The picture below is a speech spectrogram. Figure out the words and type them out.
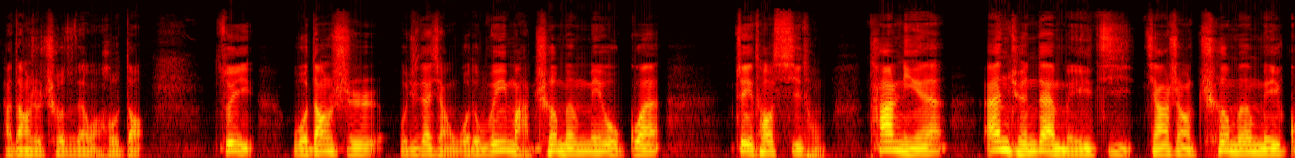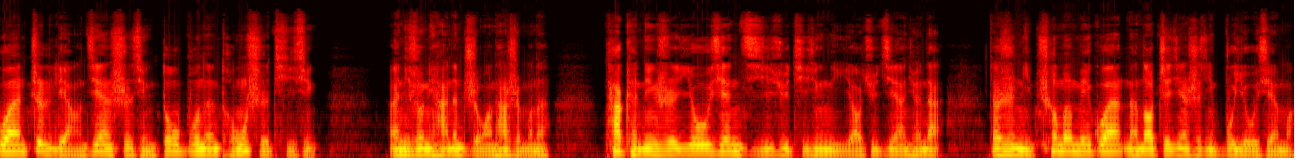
他当时车子在往后倒，所以我当时我就在想，我的威马车门没有关，这套系统它连。安全带没系，加上车门没关，这两件事情都不能同时提醒，啊，你说你还能指望它什么呢？它肯定是优先级去提醒你要去系安全带，但是你车门没关，难道这件事情不优先吗？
